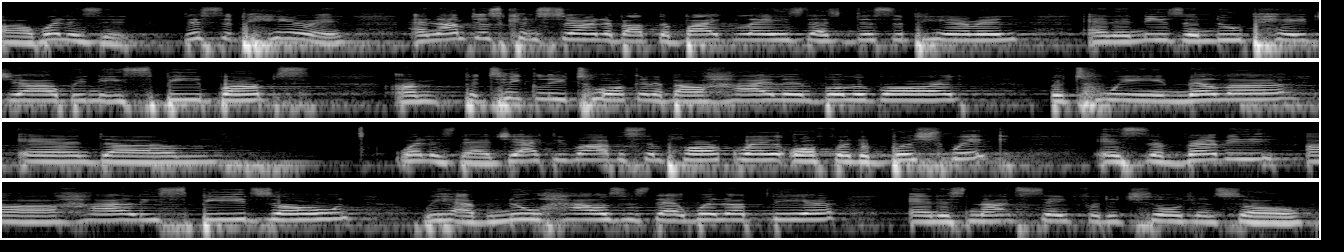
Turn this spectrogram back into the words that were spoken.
uh, what is it, disappearing. And I'm just concerned about the bike lanes that's disappearing, and it needs a new paint job. We need speed bumps. I'm particularly talking about Highland Boulevard between Miller and um, what is that, Jackie Robinson Parkway or for the Bushwick. It's a very uh, highly speed zone. We have new houses that went up there, and it's not safe for the children. So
